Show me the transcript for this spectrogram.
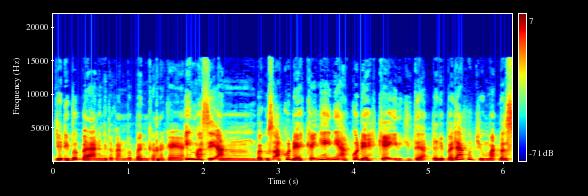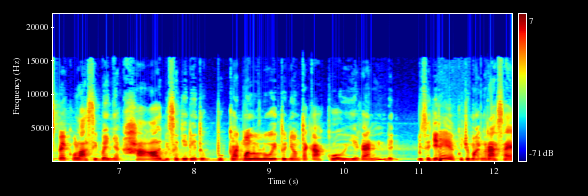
jadi beban gitu kan. Beban karena kayak ih masih an bagus aku deh. Kayaknya ini aku deh. Kayak ini gitu. Daripada aku cuma berspekulasi banyak hal bisa jadi itu bukan melulu itu nyontek aku ya kan bisa jadi aku cuma ngerasa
